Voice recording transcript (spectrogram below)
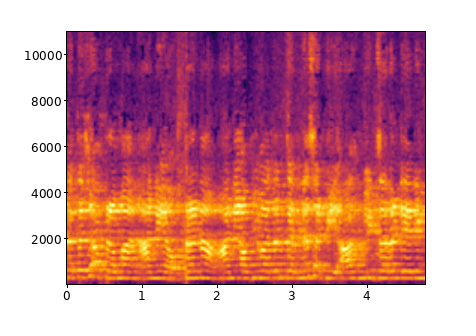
शतशः प्रमाण आणि प्रणाम आणि अभिवादन करण्यासाठी आज मी जरा डेअरिंग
